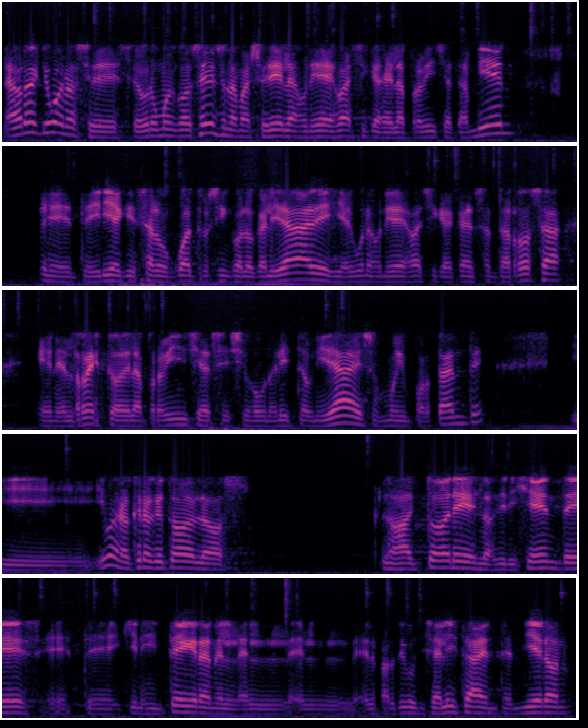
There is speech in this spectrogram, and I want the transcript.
la verdad que bueno, se, logró un buen consenso, la mayoría de las unidades básicas de la provincia también. Eh, te diría que salvo cuatro o cinco localidades y algunas unidades básicas acá en Santa Rosa, en el resto de la provincia se llegó una lista de unidades, eso es muy importante. Y, bueno, creo que todos los, los actores, los dirigentes, este, quienes integran el, Partido Justicialista entendieron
